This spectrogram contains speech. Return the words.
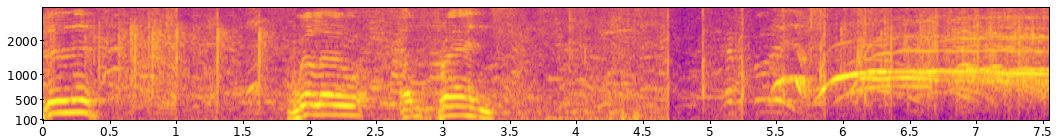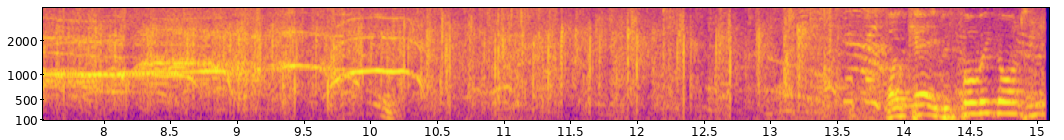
Lilith, Willow and friends. Okay, before we go on to the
